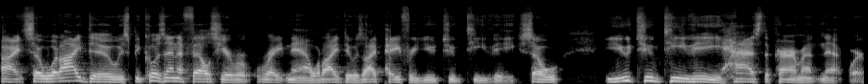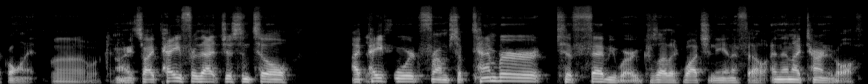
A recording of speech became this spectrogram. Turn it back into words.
All right. So what I do is because NFL's here right now, what I do is I pay for YouTube TV. So YouTube TV has the Paramount Network on it. Oh, okay. All right. So I pay for that just until I pay for it from September to February because I like watching the NFL, and then I turn it off.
